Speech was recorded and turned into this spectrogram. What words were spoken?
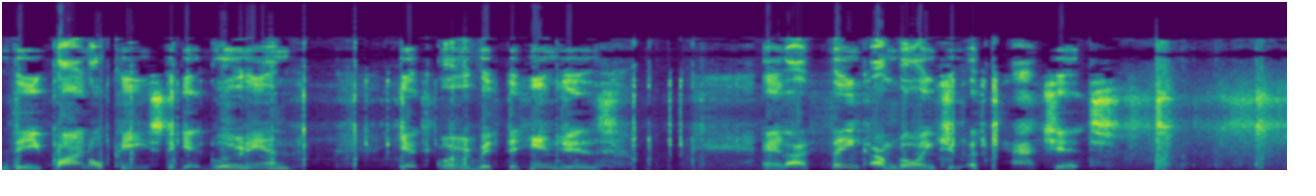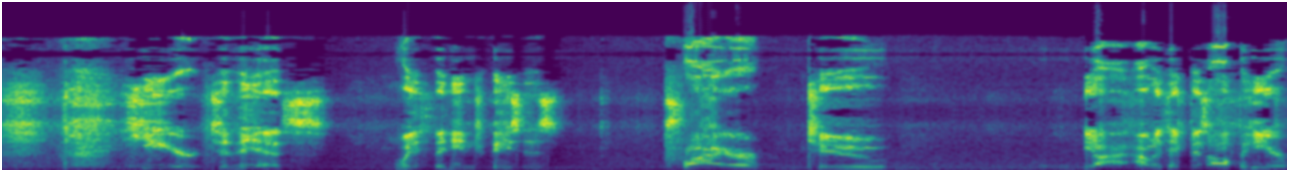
The final piece to get glued in gets glued with the hinges and I think I'm going to attach it here to this with the hinge pieces prior to you know I, am going to take this off of here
